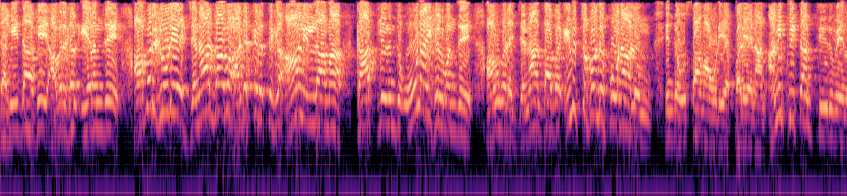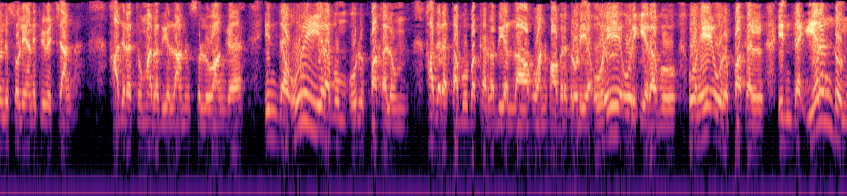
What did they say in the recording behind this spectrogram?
ஷஹீதாகி அவர்கள் இறந்து அவர்களுடைய ஜனாதாவை அடக்கிறதுக்கு ஆள் இல்லாம காட்டிலிருந்து ஓநாய்கள் வந்து அவங்களோட ஜனாதாவை இழுத்து கொண்டு போனாலும் இந்த உசாமாவுடைய படையை நான் அனுப்பித்தான் தீருவேன் என்று சொல்லி அனுப்பி வச்சாங்க. ஹதரத் உமர் ரதி சொல்லுவாங்க இந்த ஒரு இரவும் ஒரு பகலும் ஹதரத் அபுபக்கர் ரதி அல்லாஹு அவர்களுடைய ஒரே ஒரு இரவு ஒரே ஒரு பகல் இந்த இரண்டும்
